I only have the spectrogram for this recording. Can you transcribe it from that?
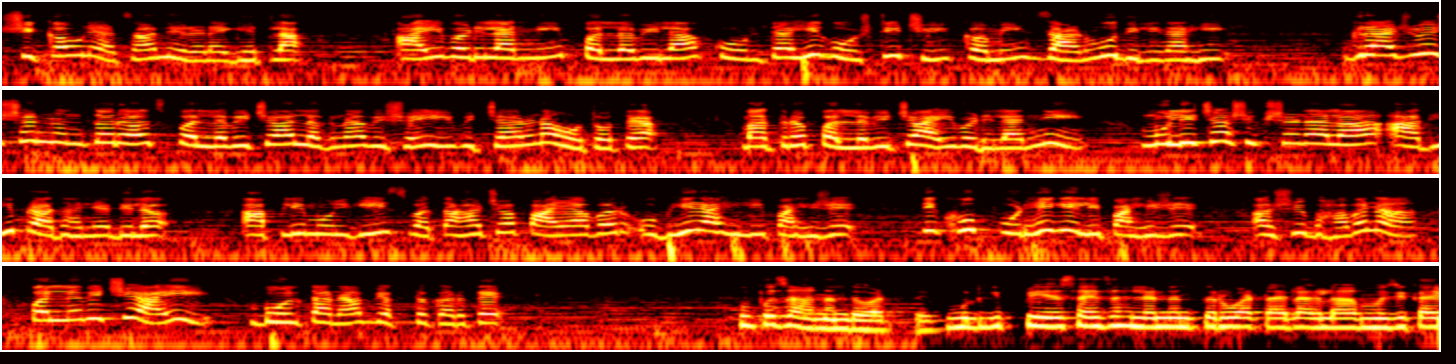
शिकवण्याचा निर्णय घेतला. आई वडिलांनी पल्लवीला कोणत्याही गोष्टीची कमी जाणवू दिली नाही. ग्रॅज्युएशन नंतरच पल्लवीच्या लग्नाविषयी विचारणा होत होत्या. मात्र पल्लवीच्या आई वडिलांनी मुलीच्या शिक्षणाला आधी प्राधान्य दिलं. आपली मुलगी स्वतःच्या पायावर उभी राहिली पाहिजे ती खूप पुढे गेली पाहिजे अशी भावना पल्लवीची आई बोलताना व्यक्त करते. खूपच आनंद वाटतोय. मुलगी पी एस आय झाल्यानंतर वाटायला लागला म्हणजे काय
